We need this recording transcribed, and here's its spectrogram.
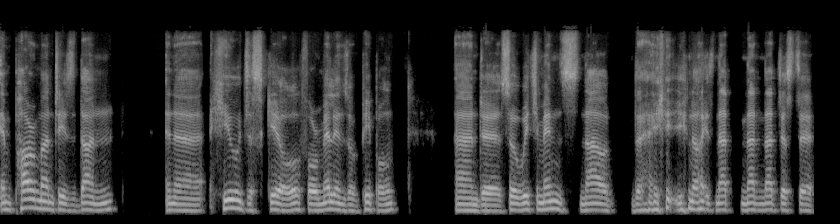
empowerment is done in a huge scale for millions of people, and uh, so which means now the you know it's not not not just a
